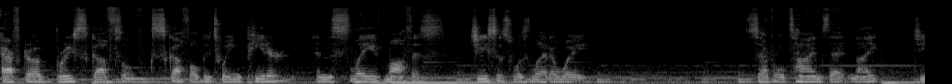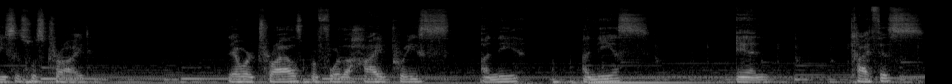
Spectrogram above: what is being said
After a brief scuffle, scuffle between Peter and the slave Malchus, Jesus was led away. Several times that night, Jesus was tried. There were trials before the high priests Ananias and Caiaphas.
